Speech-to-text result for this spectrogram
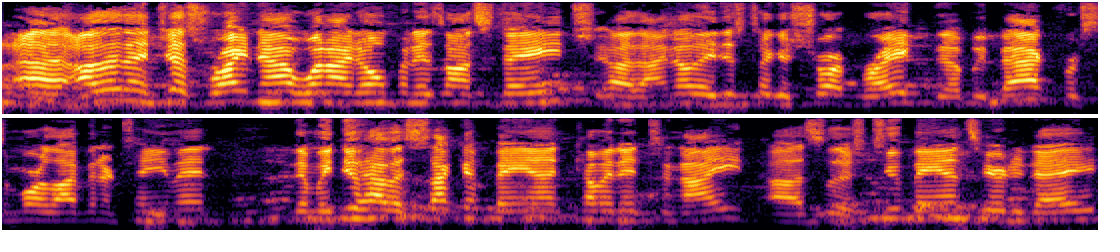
Uh, other than just right now, One Eyed Open is on stage. Uh, I know they just took a short break. They'll be back for some more live entertainment. Then we do have a second band coming in tonight. Uh, so there's two bands here today.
